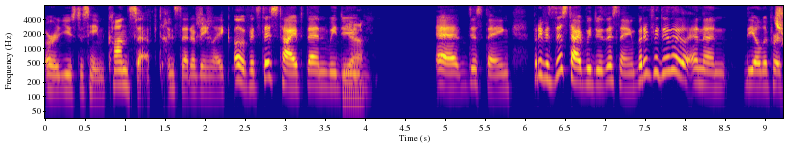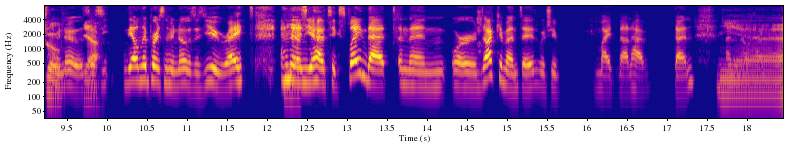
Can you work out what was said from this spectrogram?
or use the same concept instead of being like, oh, if it's this type, then we do yeah. uh, this thing. But if it's this type, we do this thing. But if we do that, and then the only person True. who knows yeah. is the only person who knows is you, right? And yes. then you have to explain that and then or document it, which you might not have then. Yeah.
